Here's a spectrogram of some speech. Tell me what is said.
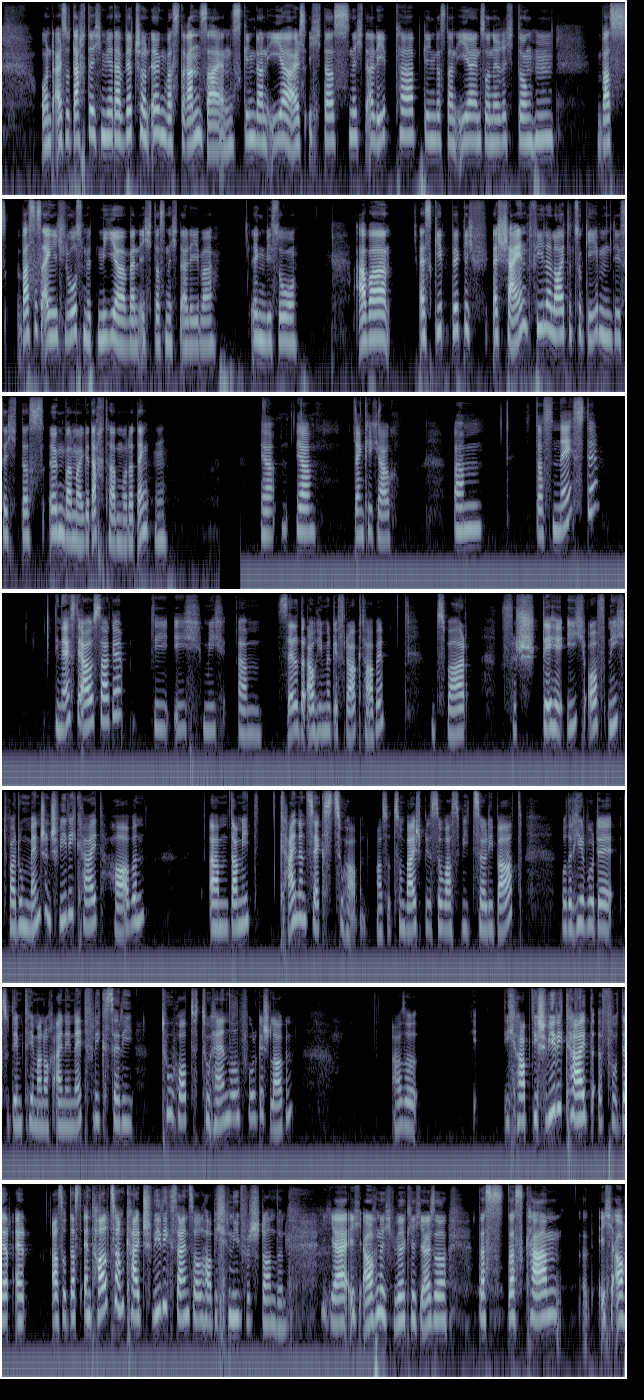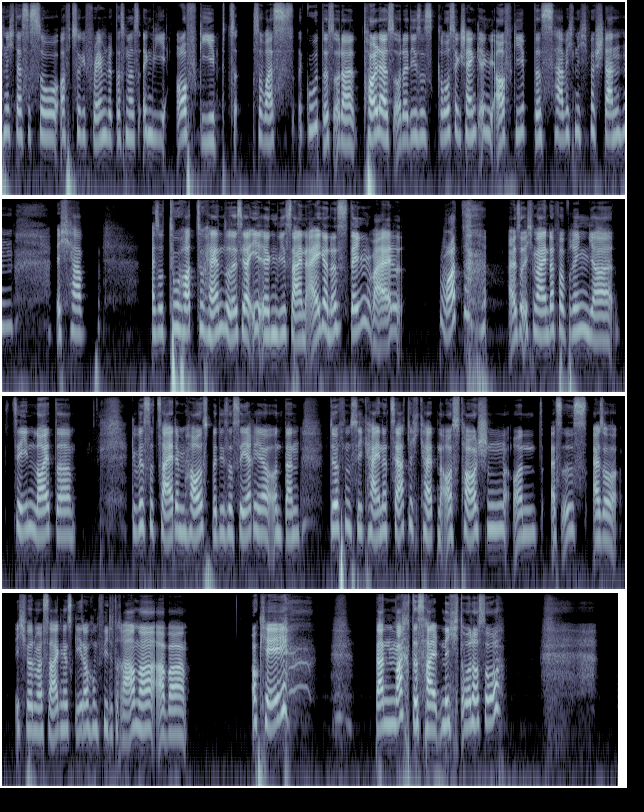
Und also dachte ich mir, da wird schon irgendwas dran sein. Es ging dann eher, als ich das nicht erlebt habe, ging das dann eher in so eine Richtung, hm, was, was ist eigentlich los mit mir, wenn ich das nicht erlebe? Irgendwie so. Aber es gibt wirklich, es scheint viele Leute zu geben, die sich das irgendwann mal gedacht haben oder denken. Ja, ja, denke ich auch. Ähm, das nächste, die nächste Aussage, die ich mich ähm, selber auch immer gefragt habe, und zwar verstehe ich oft nicht, warum Menschen Schwierigkeit haben, ähm, damit keinen Sex zu haben. Also zum Beispiel sowas wie Zölibat oder hier wurde zu dem Thema noch eine Netflix-Serie Too Hot to Handle vorgeschlagen. Also ich habe die Schwierigkeit, der, also dass Enthaltsamkeit schwierig sein soll, habe ich nie verstanden. Ja, ich auch nicht wirklich. Also das, das kam ich auch nicht, dass es so oft so geframed wird, dass man es irgendwie aufgibt, sowas Gutes oder Tolles oder dieses große Geschenk irgendwie aufgibt. Das habe ich nicht verstanden ich habe, also Too Hot to Handle ist ja eh irgendwie sein eigenes Ding, weil, what? Also ich meine, da verbringen ja zehn Leute gewisse Zeit im Haus bei dieser Serie und dann dürfen sie keine Zärtlichkeiten austauschen und es ist, also ich würde mal sagen, es geht auch um viel Drama, aber okay, dann macht es halt nicht oder so.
